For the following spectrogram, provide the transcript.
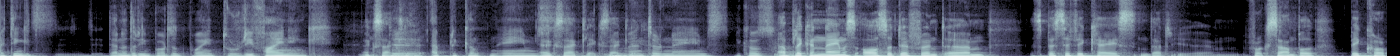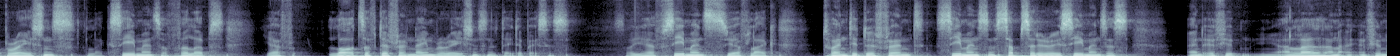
I think it's another important point to refining exactly the applicant names, exactly, exactly, inventor names, because applicant names also different. Um, specific case that, um, for example, big corporations like Siemens or Philips, you have lots of different name variations in the databases. So you have Siemens, you have like 20 different Siemens and subsidiary Siemenses. And if you, you analyze, if you're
